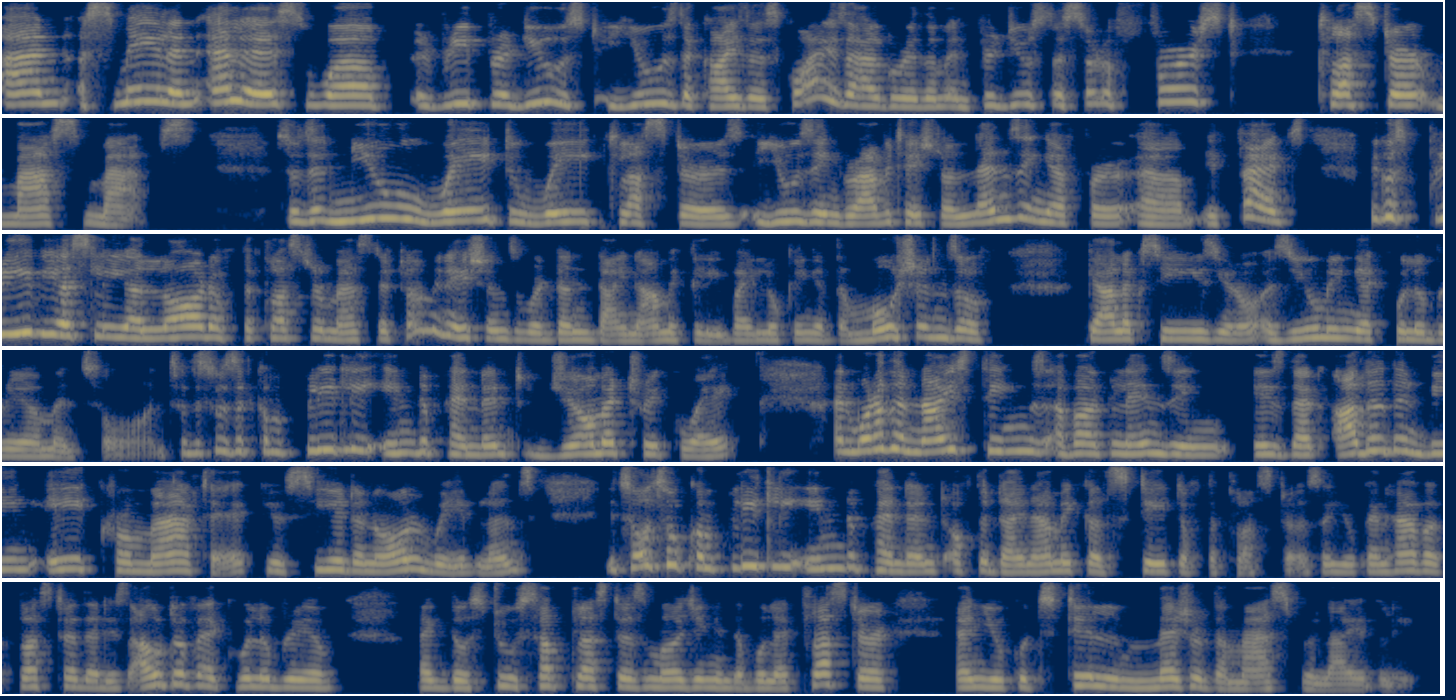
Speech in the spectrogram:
And Smail and Ellis were reproduced, used the Kaiser-Squires algorithm and produced the sort of first cluster mass maps. So the new way to weigh clusters using gravitational lensing effort, um, effects, because previously a lot of the cluster mass determinations were done dynamically by looking at the motions of galaxies, you know, assuming equilibrium and so on. So this was a completely independent geometric way. And one of the nice things about lensing is that other than being achromatic, you see it in all wavelengths, it's also completely independent of the dynamical state of the cluster. So you can have a cluster that is out of equilibrium, like those two subclusters merging in the bullet cluster, and you could still measure the mass reliably.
